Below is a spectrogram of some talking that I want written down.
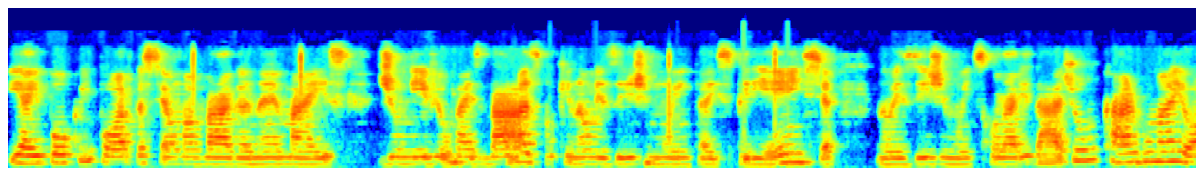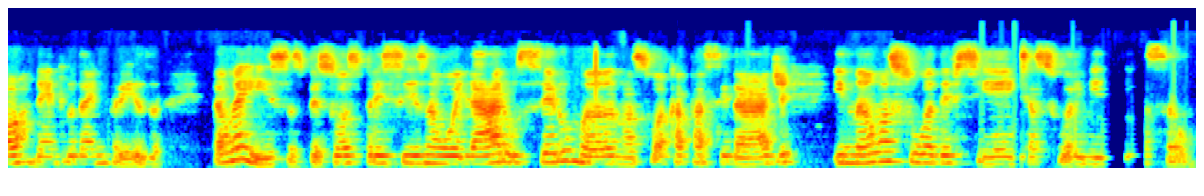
e aí pouco importa se é uma vaga né, mais de um nível mais básico, que não exige muita experiência, não exige muita escolaridade, ou um cargo maior dentro da empresa. Então é isso, as pessoas precisam olhar o ser humano, a sua capacidade, e não a sua deficiência, a sua limitação.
